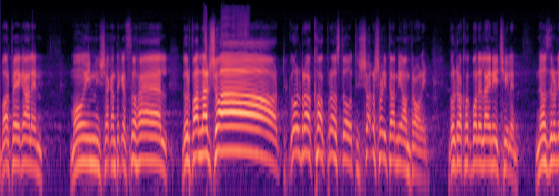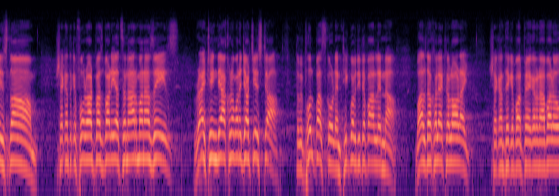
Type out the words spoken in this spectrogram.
বল পেয়ে গেলেন। মইন সেখান থেকে সোহেল, দূরপাল্লার শট। গোলরক্ষক প্রস্তুত, সরাসরি তার নিয়ন্ত্রণে। গোলরক্ষক বলে লাইনে ছিলেন। নজরুল ইসলাম সেখান থেকে ফরওয়ার্ড পাস বাড়িয়েছেন আরমান আজিজ। রাইটিং দিয়ে আক্রমণে যাওয়ার চেষ্টা তবে ভুল পাস করলেন, ঠিকভাবে দিতে পারলেন না। বল দখলে একটা লড়াই। সেখান থেকে বল পেয়ে গেলেন আবারও।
